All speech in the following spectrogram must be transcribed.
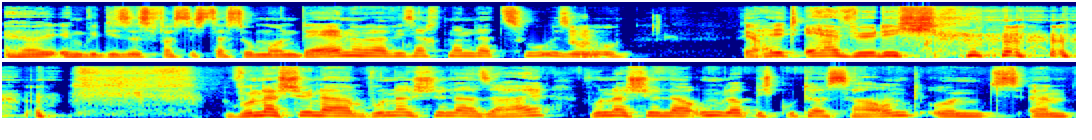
äh, irgendwie dieses, was ist das, so mondän oder wie sagt man dazu? So mhm. ja. altehrwürdig. wunderschöner, wunderschöner Saal, wunderschöner, unglaublich guter Sound und ähm,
